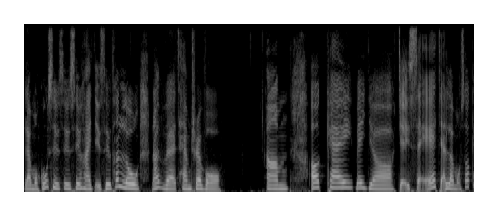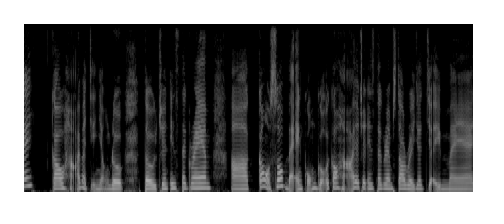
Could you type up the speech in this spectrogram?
là một cuốn siêu siêu siêu hay chị siêu thích luôn nói về time travel um, ok bây giờ chị sẽ trả lời một số cái câu hỏi mà chị nhận được từ trên Instagram. À, có một số bạn cũng gửi câu hỏi ở trên Instagram story cho chị mà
